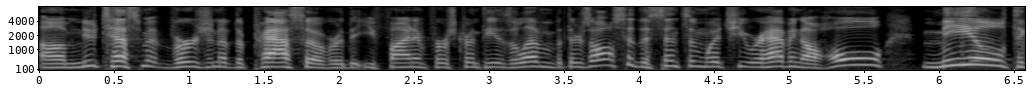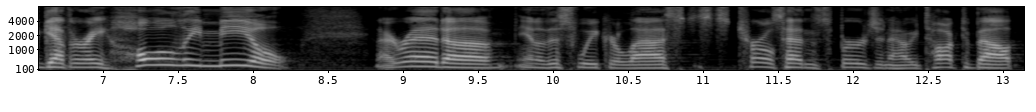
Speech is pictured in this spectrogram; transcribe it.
um, New Testament version of the Passover that you find in 1 Corinthians 11, but there's also the sense in which you were having a whole meal together, a holy meal. I read, uh, you know, this week or last, Charles Haddon Spurgeon, how he talked about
